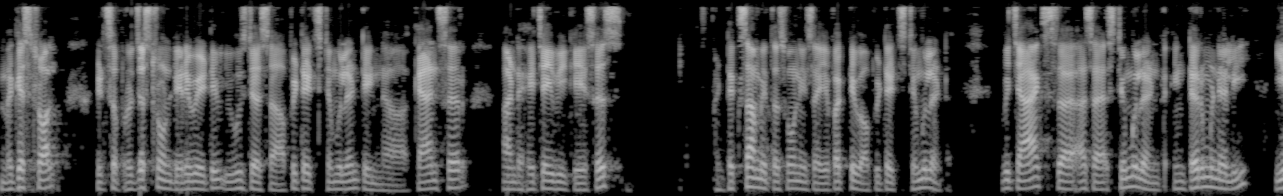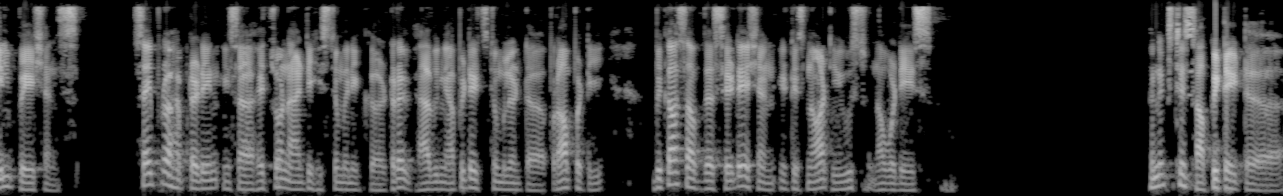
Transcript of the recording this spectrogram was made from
Megestrol it's a progesterone derivative used as appetite stimulant in uh, cancer and hiv cases. Dexamethasone is an effective appetite stimulant which acts uh, as a stimulant in terminally ill patients. Cyproheptadine is a H1 antihistaminic uh, drug having appetite stimulant uh, property. Because of the sedation, it is not used nowadays. The next is appetite uh,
